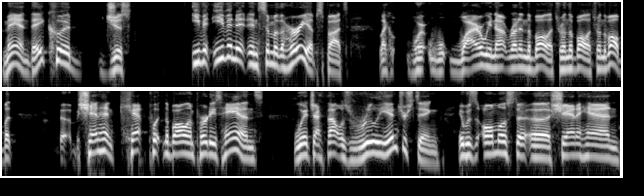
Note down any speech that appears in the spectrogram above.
man, they could just even even in some of the hurry up spots, like why are we not running the ball? Let's run the ball. Let's run the ball. But uh, Shanahan kept putting the ball in Purdy's hands, which I thought was really interesting. It was almost a, a Shanahan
